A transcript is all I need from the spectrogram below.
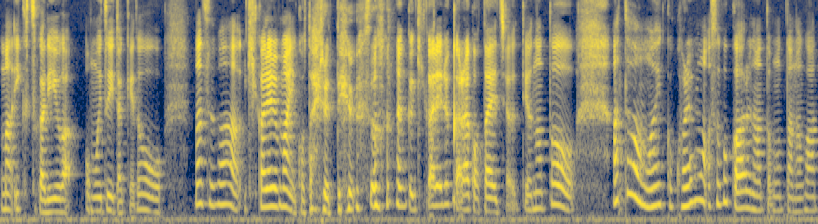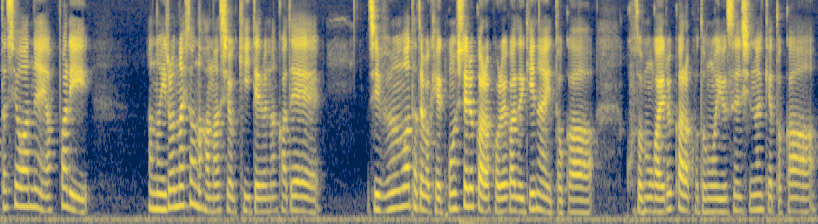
まあ、いくつか理由が思いついたけどまずは聞かれる前に答えるっていう。そのなんか聞かれるから答えちゃうっていうのとあとはもう一個これもすごくあるなと思ったのが私はねやっぱりあのいろんな人の話を聞いてる中で自分は例えば結婚してるからこれができないとか子供がいるから子供を優先しなきゃとか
